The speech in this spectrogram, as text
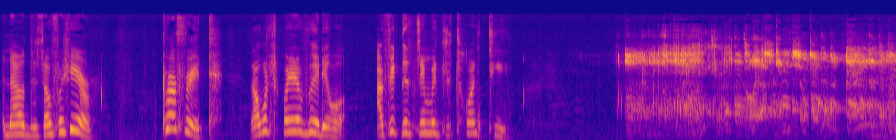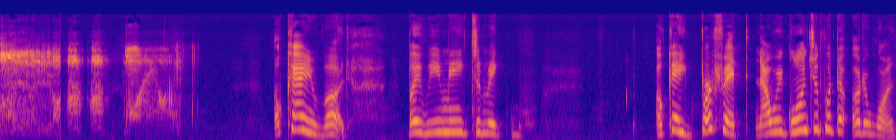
and now this over here. Perfect. Now let's play a video. I think it's image 20. Okay, but but we need to make Okay, perfect. Now we're going to put the other one.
